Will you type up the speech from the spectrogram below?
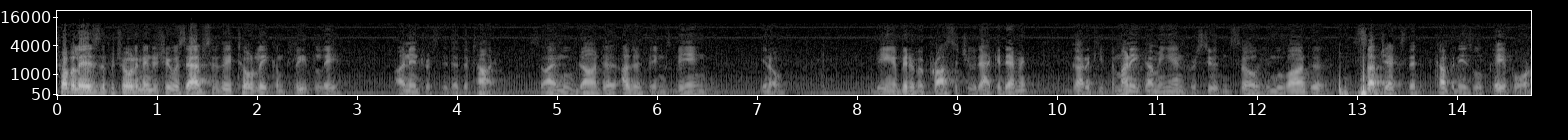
Trouble is, the petroleum industry was absolutely, totally, completely uninterested at the time. So I moved on to other things, being, you know, being a bit of a prostitute academic. Got to keep the money coming in for students, so you move on to subjects that companies will pay for.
